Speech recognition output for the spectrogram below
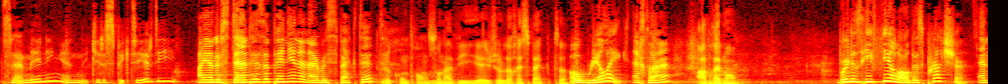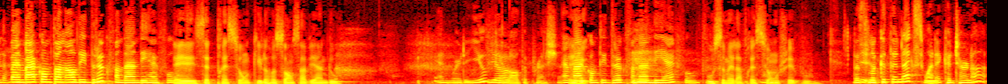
zijn mening en ik respecteer die. I understand his opinion and I respect it. Je comprends son avis et je le respecte. Oh, really? Echt waar? Ah, vraiment? Where does he feel all this pressure? En, en waar komt dan al die druk vandaan die hij voelt? Et cette pression qu'il ressent, ça vient d'où? And where do you Yeah. feel all the pressure? En waar Eh, komt die druk vandaan die jij voelt? Où se met la pression chez vous? Let's look at the next one. It could turn up.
